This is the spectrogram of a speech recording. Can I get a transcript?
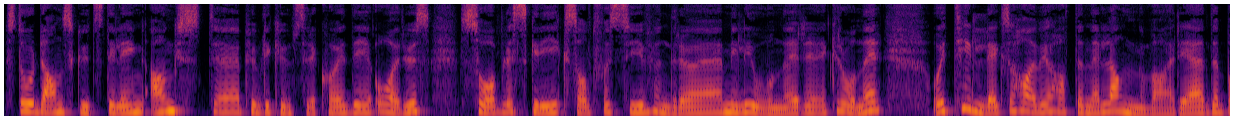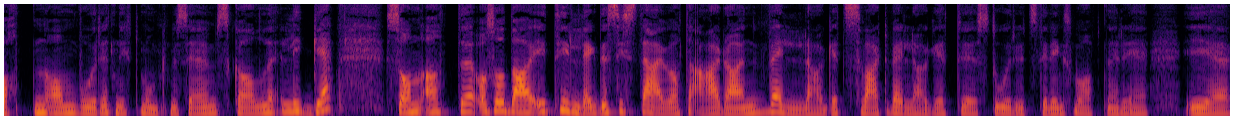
Stor dansk utstilling, Angst, publikumsrekord i Århus. Så ble Skrik solgt for 700 millioner kroner. Og i tillegg så har vi jo hatt denne langvarige debatten om hvor et nytt Munch-museum skal ligge. Sånn at, eh, Og så da i tillegg, det siste er jo at det er da en vellaget, svært vellaget eh, stor utstilling som åpner i, i eh,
